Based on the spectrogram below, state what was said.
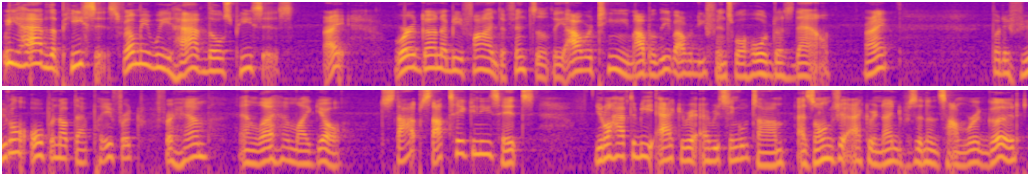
we have the pieces. Feel me? We have those pieces, right? We're gonna be fine defensively. Our team, I believe our defense will hold us down, right? But if you don't open up that play for for him and let him like, yo, stop, stop taking these hits, you don't have to be accurate every single time. As long as you're accurate 90% of the time, we're good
